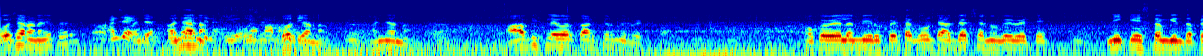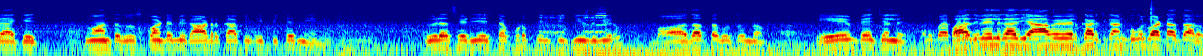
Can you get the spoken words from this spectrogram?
కోశానా నీ పేరు. అంజన్న అంజన్న ఆఫీస్ లెవెల్ ఖర్చులు మీరు పెట్టుకోవాలి ఒకవేళ మీరు పెట్టకుంటే అధ్యక్ష నువ్వే పెట్టే. నీకే ఇస్తాం ఇంత ప్యాకేజ్. నువ్వు అంత చూసుకుంటే మీకు ఆర్డర్ కాపీస్ ఇప్పించేది నేనే. వీడియో సెట్ చేసేటప్పుడు పిలిపించింది మీరు. బాధాప్తా కూర్చుందాం. ఏం టెన్షన్ లేదు. పదివేలు కాదు యాభై వేలు ఖర్చు కానీ బుగులు పట్టేస్తారు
